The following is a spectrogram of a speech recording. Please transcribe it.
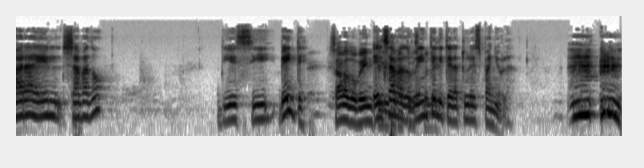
para el sábado 10 y 20. Sábado 20. El sábado literatura 20, española. literatura española.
